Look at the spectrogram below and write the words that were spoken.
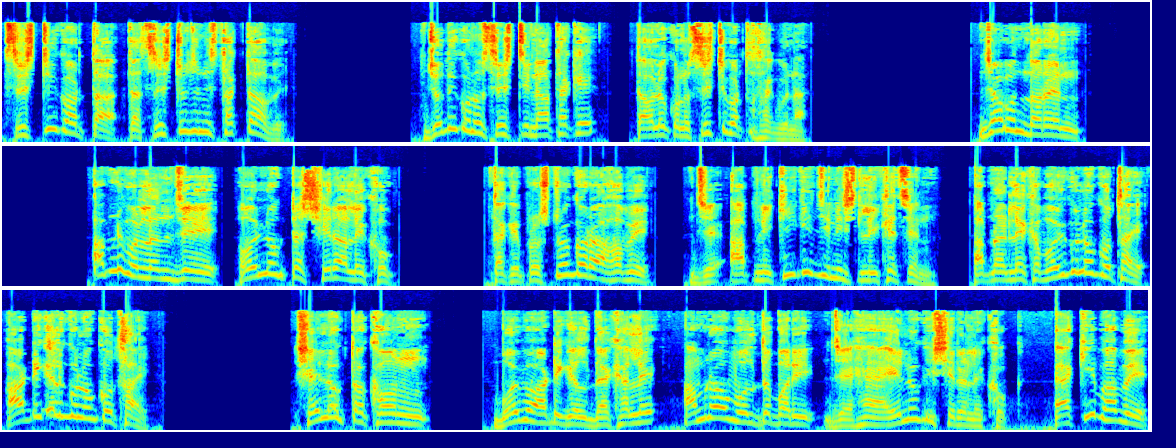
সৃষ্টিকর্তা, তার সৃষ্ট জিনিস থাকতে হবে। যদি কোনো সৃষ্টি না থাকে, তাহলে কোনো সৃষ্টিকর্তা থাকবে না। যেমন ধরেন, আপনি বললেন যে, ওই লোকটা সেরা লেখক। তাকে প্রশ্ন করা হবে যে, আপনি কি কি জিনিস লিখেছেন? আপনার লেখা বইগুলো কোথায়? আর্টিকেলগুলো কোথায়? সেই লোক তখন বই বা আর্টিকেল দেখালে আমরাও বলতে পারি যে হ্যাঁ এই লোকই সেরা লেখক। একইভাবে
